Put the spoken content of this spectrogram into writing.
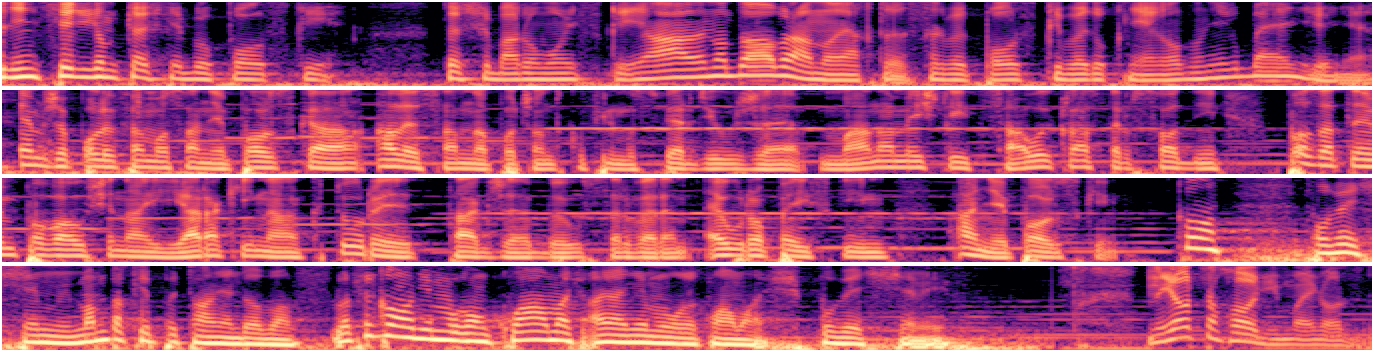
Lincilium też nie był polski. Też chyba rumuński, ale no dobra, no jak to jest serwer polski według niego, to niech będzie, nie? Wiem, że Polyphemosa nie Polska, ale sam na początku filmu stwierdził, że ma na myśli cały klaster wschodni. Poza tym powołał się na Jarakina, który także był serwerem europejskim, a nie polskim. Tylko powiedzcie mi, mam takie pytanie do was. Dlaczego oni mogą kłamać, a ja nie mogę kłamać? Powiedzcie mi. No i o co chodzi, moi drodzy?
